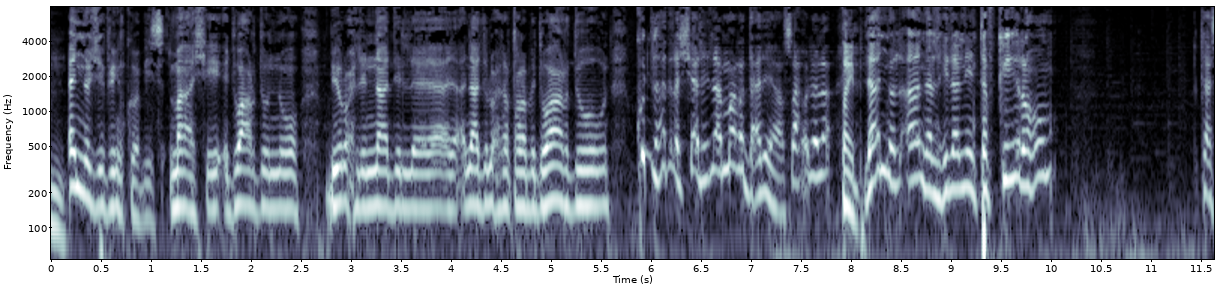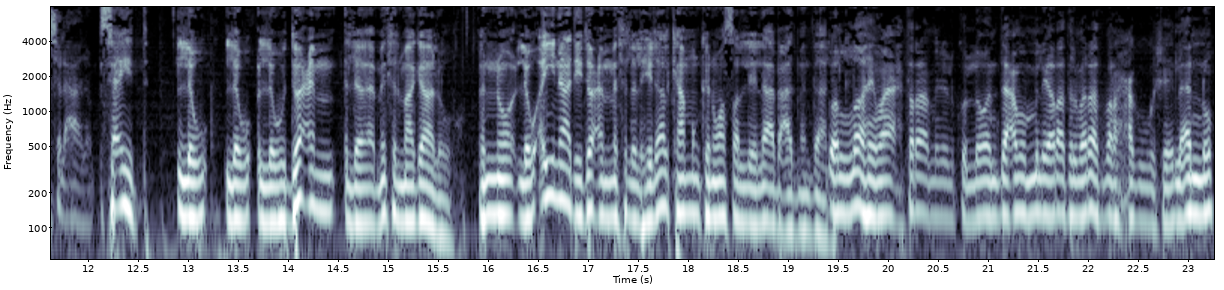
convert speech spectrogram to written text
إنه جيوفينكو بيس. ماشي. إدواردو إنه بيروح للنادي ال- نادي الوحدة طلب إدواردو. كل هذه الأشياء الهلال ما رد عليها صح ولا لا؟ طيب. لأنه الآن الهلاليين تفكيرهم كأس العالم. سعيد لو لو لو دعم مثل ما قالوا إنه لو أي نادي دعم مثل الهلال كان ممكن وصل إلى أبعد من ذلك. والله مع احترامي للكل لو اندعموا مليارات المرات ما راح يحققوا شيء لأنه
